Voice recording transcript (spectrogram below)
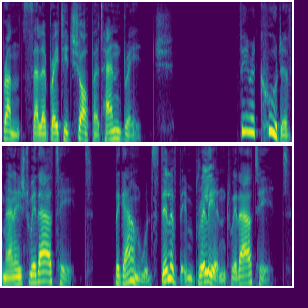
Brunt's celebrated shop at Hanbridge. Vera could have managed without it. The gown would still have been brilliant without it.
